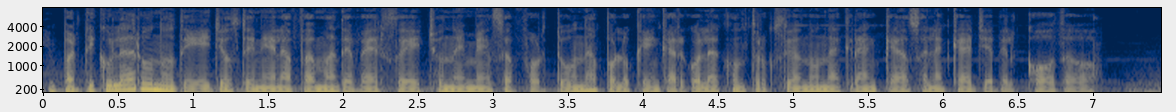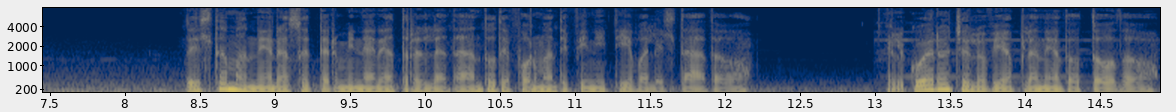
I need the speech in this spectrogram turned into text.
En particular, uno de ellos tenía la fama de haberse hecho una inmensa fortuna por lo que encargó la construcción de una gran casa en la calle del Codo. De esta manera se terminaría trasladando de forma definitiva al Estado. El güero ya lo había planeado todo.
